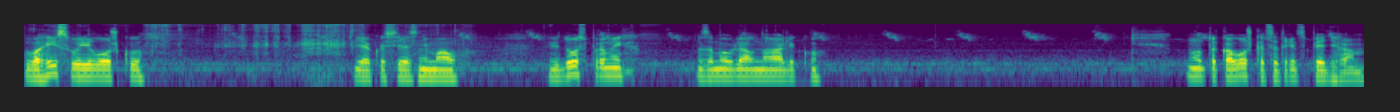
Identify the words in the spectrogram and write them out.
ваги свою ложку. Якось я знімав відос про них, замовляв на Аліку. Ну, така ложка це 35 грам.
